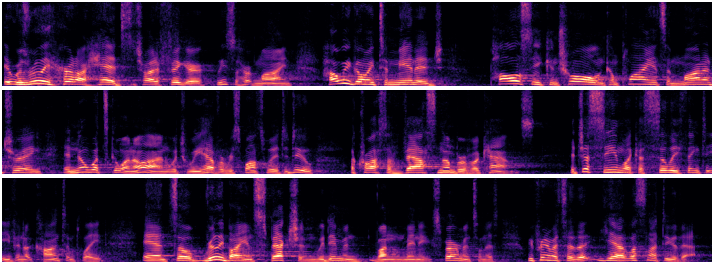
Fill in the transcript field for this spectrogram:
it was really hurt our heads to try to figure, at least it hurt mine, how are we going to manage policy control and compliance and monitoring and know what's going on, which we have a responsibility to do, across a vast number of accounts. It just seemed like a silly thing to even contemplate. And so, really, by inspection, we didn't even run many experiments on this. We pretty much said that, yeah, let's not do that.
